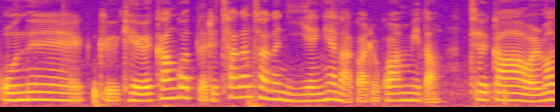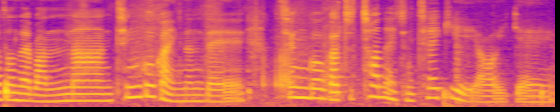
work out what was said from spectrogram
오늘 그 계획한 것들을 차근차근 이행해 나가려고 합니다. 제가 얼마 전에 만난 친구가 있는데 친구가 추천해준 책이에요, 이게.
